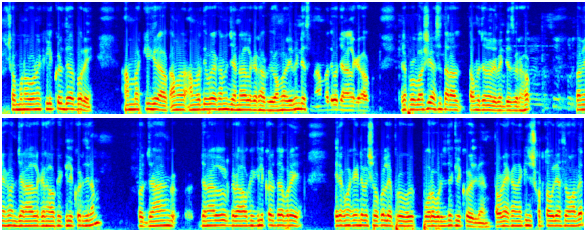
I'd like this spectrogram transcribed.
সম্পূর্ণ ক্লিক করে দেওয়ার পরে আমরা কি গ্রাহক? আমরা আমরা দেবো এখানে জেনারেল গ্রাহক দেবো, আমরা রেভিন্ডেস না, আমরা দেবো জেনারেল গ্রাহক। যারা প্রবাসী আছে তারা তাদের জন্য রেভিন্ডেস গ্রাহক। তো আমি এখন জেনারেল গ্রাহকে ক্লিক করে দিলাম। তো জেনারেল গ্রাহকে ক্লিক করে দেওয়ার পরে এরকম একটা ইন্টারভিউ শো করলে পরবর্তীতে ক্লিক করে দিবেন। তারপরে এখানে কিছু শর্তাবলী আছে আমাদের।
